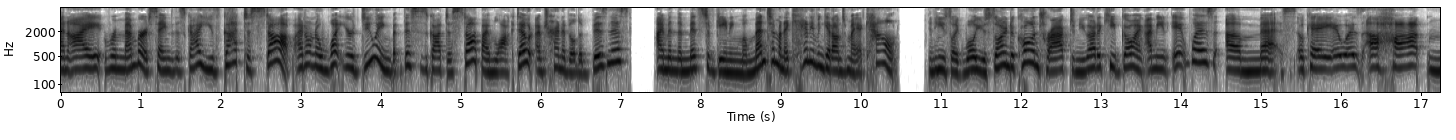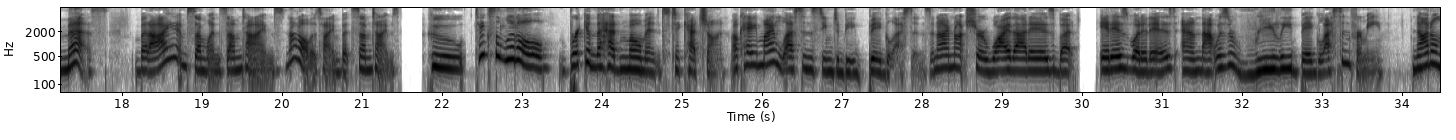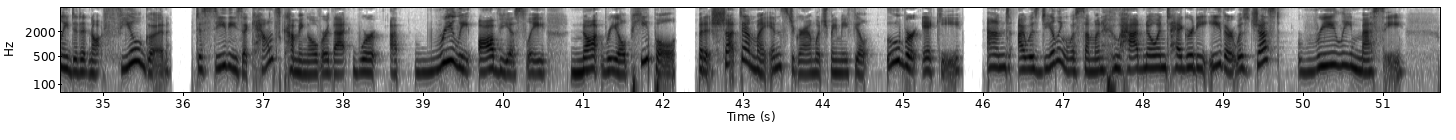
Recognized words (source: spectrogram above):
and I remember saying to this guy, You've got to stop. I don't know what you're doing, but this has got to stop. I'm locked out. I'm trying to build a business. I'm in the midst of gaining momentum and I can't even get onto my account. And he's like, Well, you signed a contract and you got to keep going. I mean, it was a mess. Okay. It was a hot mess. But I am someone sometimes, not all the time, but sometimes who takes a little brick in the head moment to catch on. Okay, my lessons seem to be big lessons, and I'm not sure why that is, but it is what it is. And that was a really big lesson for me. Not only did it not feel good to see these accounts coming over that were really obviously not real people, but it shut down my Instagram, which made me feel uber icky. And I was dealing with someone who had no integrity either. It was just really messy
